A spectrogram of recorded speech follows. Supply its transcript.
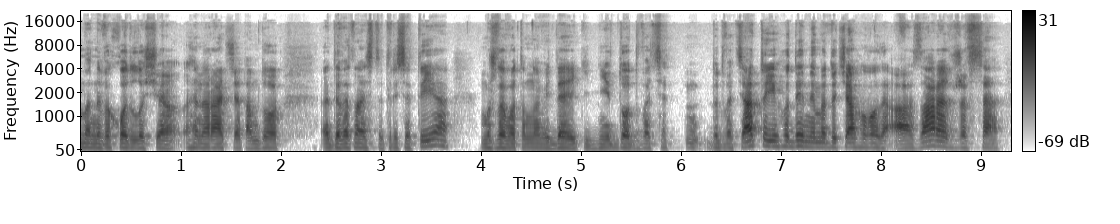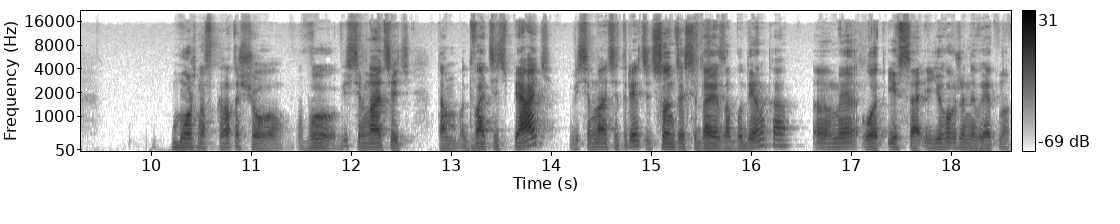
мене виходило ще генерація там до 19.30, можливо, там навіть деякі дні до 20 до 20 години ми дотягували, а зараз вже все. Можна сказати, що в 18 там 25, 18.30 сонце сідає за будинка, е, от, і все, і його вже не видно.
